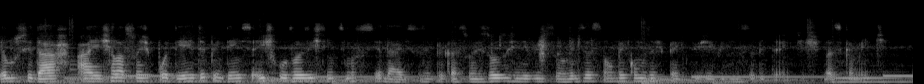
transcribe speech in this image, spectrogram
elucidar as relações de poder, dependência e exclusão existentes em uma sociedade, suas implicações em todos os níveis de sua organização, bem como os aspectos de vida dos habitantes, basicamente.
